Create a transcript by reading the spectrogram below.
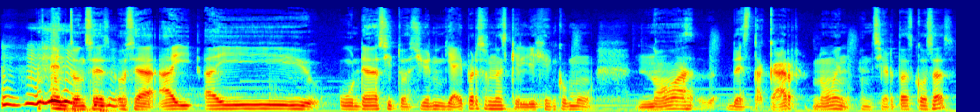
Entonces, o sea, hay, hay una situación y hay personas que eligen como no destacar, ¿no? En, ciertas cosas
